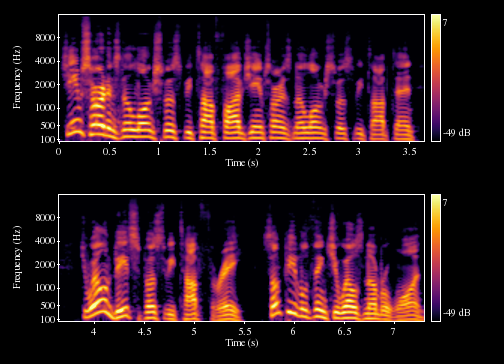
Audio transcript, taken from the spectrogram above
James Harden's no longer supposed to be top five. James Harden's no longer supposed to be top ten. Joel Embiid's supposed to be top three. Some people think Joel's number one.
